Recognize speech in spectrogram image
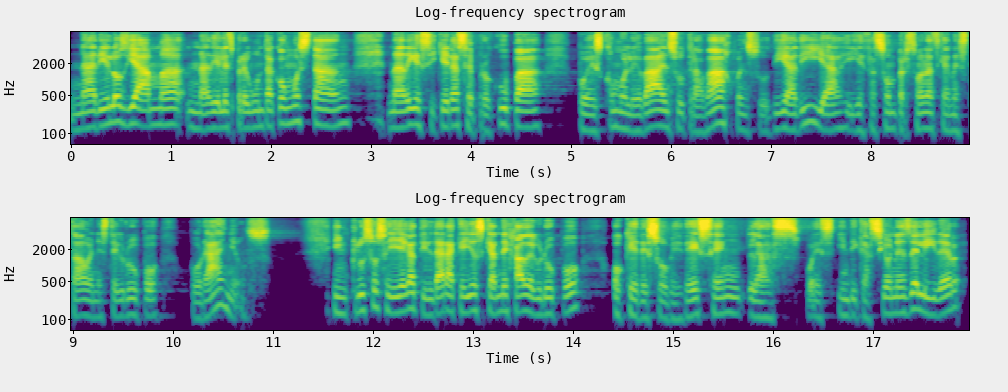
Nadie los llama, nadie les pregunta cómo están, nadie siquiera se preocupa pues cómo le va en su trabajo, en su día a día, y estas son personas que han estado en este grupo por años. Incluso se llega a tildar a aquellos que han dejado el grupo o que desobedecen las pues, indicaciones del líder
